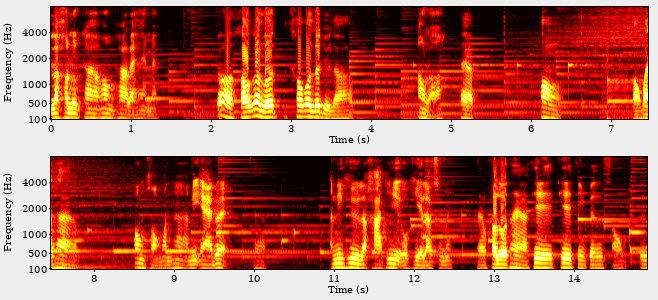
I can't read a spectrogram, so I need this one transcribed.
แล้วเขาลดค่าห้องค่าอะไรให้ไหม ก็เขาก็ลดเขาก็ลดอยู่แล้วครับเอ้าเหรอ ใช่ครับห้องสองพันห้าครับ ห้องสองพันห้ามีแอร์ด้วยครับ อันนี้คือราคาที่โอเคแล้วใช่ไหมแต่เขาลดให้ครับที่ที่จริงเป็นสองเป็น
